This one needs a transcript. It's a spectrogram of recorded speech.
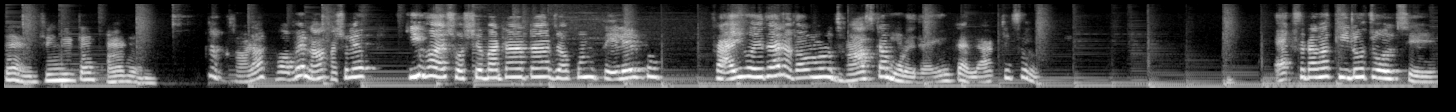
হ্যাঁ চিংড়িটাও খারাপ না। খারাপ হবে না। আসলে কি হয় সর্ষে বাটাটা যখন তেলে একটু ফ্রাই হয়ে যায় না তখন ওর ঝাঁসটা মরে যায়। এটাই আর কিছু না। একশো টাকা কিলো চলছে।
